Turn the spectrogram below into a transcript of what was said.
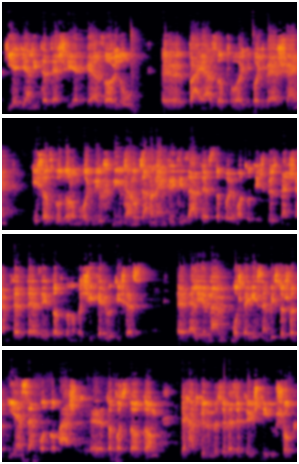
kiegyenlített esélyekkel zajló pályázat vagy, vagy verseny, és azt gondolom, hogy miután utána nem kritizálta ezt a folyamatot, és közben sem tette, ezért azt gondolom, hogy sikerült is ezt elérnem. Most egészen biztosan ilyen szempontból más tapasztaltam, de hát különböző vezetői stílusok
